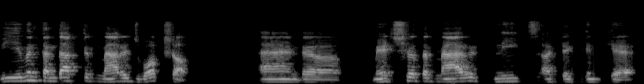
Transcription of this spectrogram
We even conducted marriage workshop and uh, made sure that married needs are taken care.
